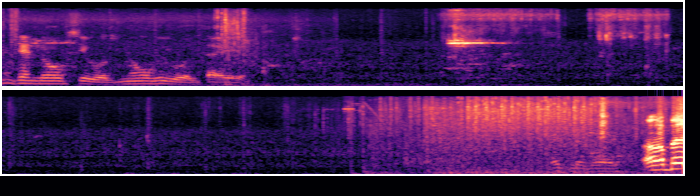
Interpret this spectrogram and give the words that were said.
मुझे नो सी बोल नो भी बोलता है ये एक ले बॉय अबे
